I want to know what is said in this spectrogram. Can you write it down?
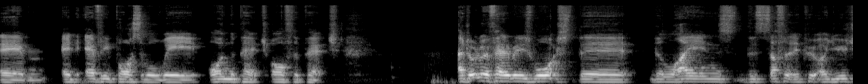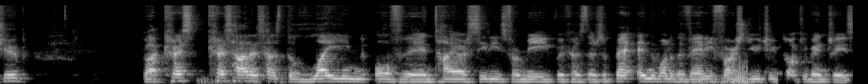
Um, in every possible way, on the pitch, off the pitch. I don't know if anybody's watched the the Lions, the stuff that they put on YouTube. But Chris Chris Harris has the line of the entire series for me because there's a bit in one of the very first YouTube documentaries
